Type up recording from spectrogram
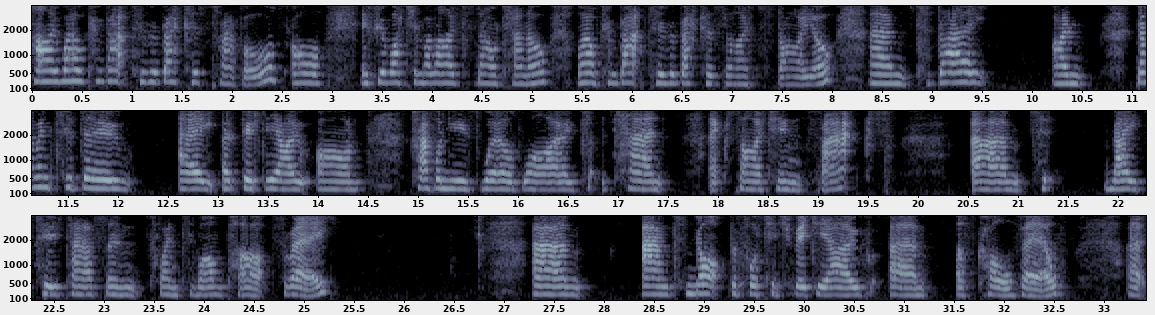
Hi, welcome back to Rebecca's Travels or if you're watching my lifestyle channel, welcome back to Rebecca's Lifestyle. Um, today I'm going to do a, a video on Travel News Worldwide 10 exciting facts um, to May 2021 part 3. Um, and not the footage video um, of Coalville uh,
